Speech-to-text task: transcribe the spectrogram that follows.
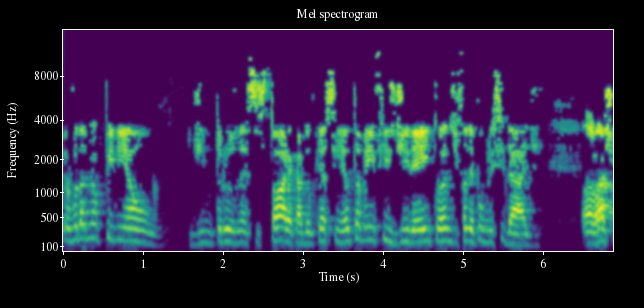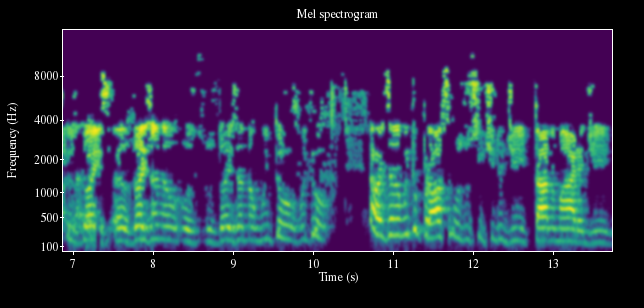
eu vou dar minha opinião de intruso nessa história, Cadu, porque assim, eu também fiz direito antes de fazer publicidade. Olá, eu acho que os dois, os dois andam, os, os dois andam muito, muito não, eles andam muito próximos no sentido de estar numa área de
